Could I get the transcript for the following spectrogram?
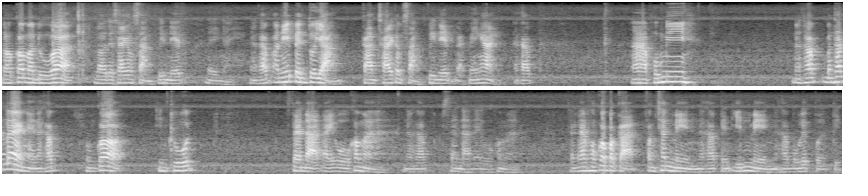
เราก็มาดูว่าเราจะใช้คำสั่ง printf ได้ยังไงนะครับ อันนี้เป็นตัวอย่างการใช้คำสั่ง printf แบบง่ายๆนะครับอ่าผมมีนะครับบรรทัดแรกเนี่ยนะครับ ผมก็ include standard IO เข้ามานะครับ standard IO เข้ามา จากนั้นผมก็ประกาศฟังก์ชัน main นะครับ เป็น int main นะครับวงเล็บเปิดปิด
